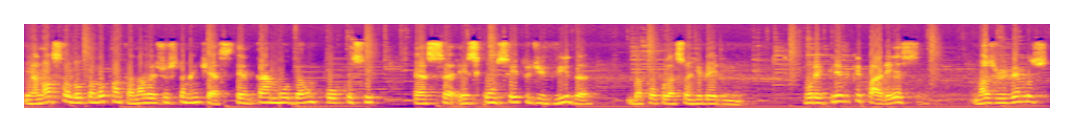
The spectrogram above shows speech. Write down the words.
E a nossa luta no Pantanal é justamente essa, tentar mudar um pouco esse, essa, esse conceito de vida da população ribeirinha. Por incrível que pareça, nós vivemos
